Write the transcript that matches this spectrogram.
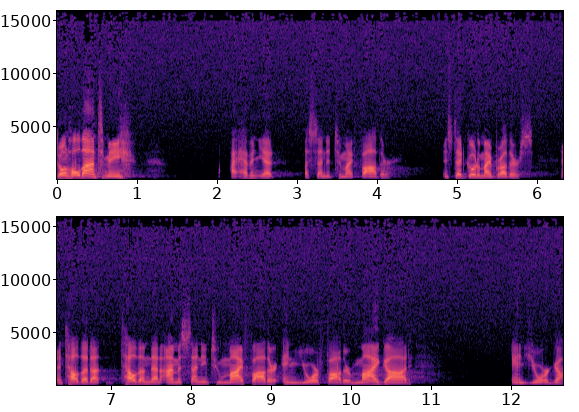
don't hold on to me. I haven't yet ascended to my Father. Instead, go to my brothers and tell, that, uh, tell them that I'm ascending to my Father and your Father, my God and your God.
